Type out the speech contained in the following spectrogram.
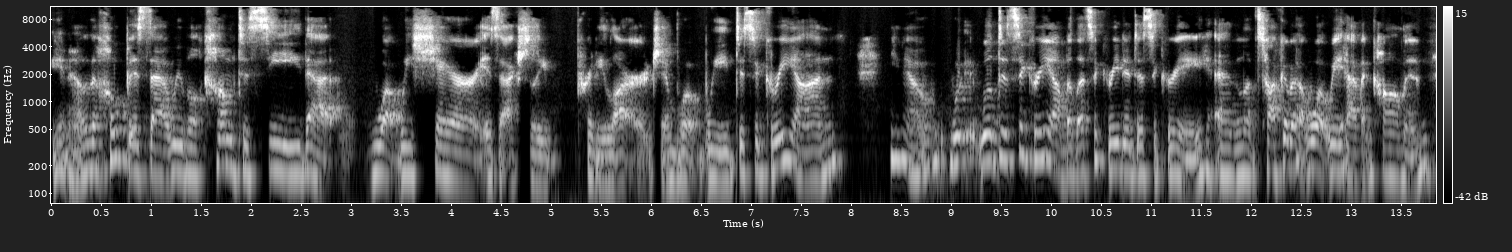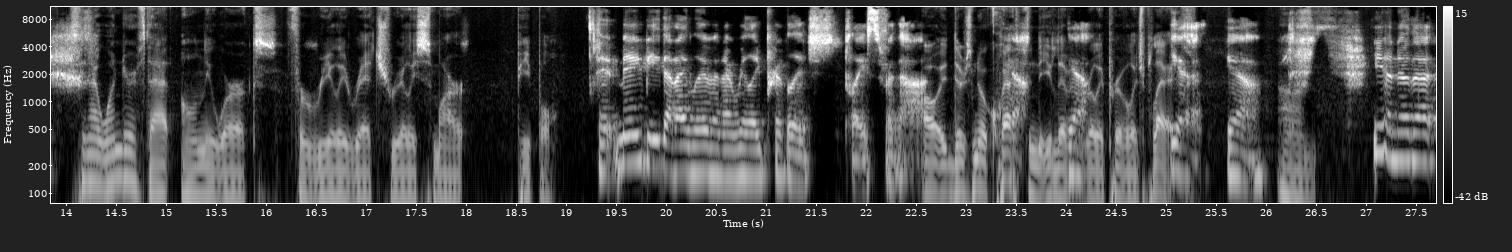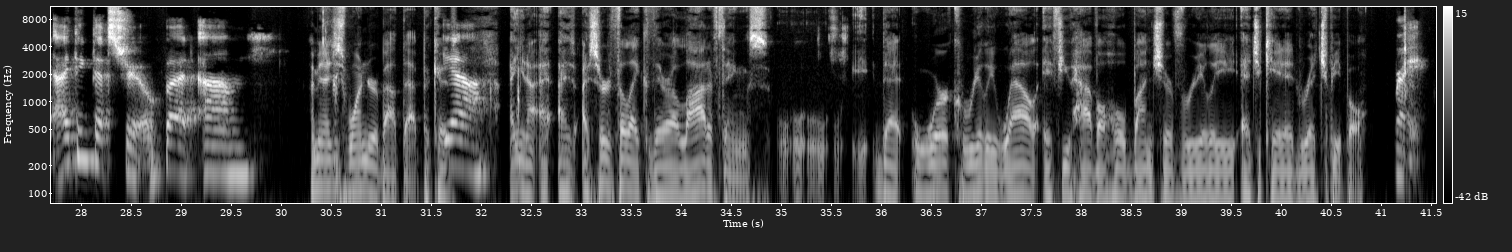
you know, the hope is that we will come to see that what we share is actually pretty large and what we disagree on, you know, we- we'll disagree on, but let's agree to disagree and let's talk about what we have in common. and i wonder if that only works for really rich really smart people. It may be that I live in a really privileged place for that. oh there's no question that you live in a really privileged place. Yeah, yeah, um, yeah. No, that I think that's true. But um, I mean, I just wonder about that because, Yeah. I, you know, I, I, I sort of feel like there are a lot of things w- w- that work really well if you have a whole bunch of really educated, rich people. right.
